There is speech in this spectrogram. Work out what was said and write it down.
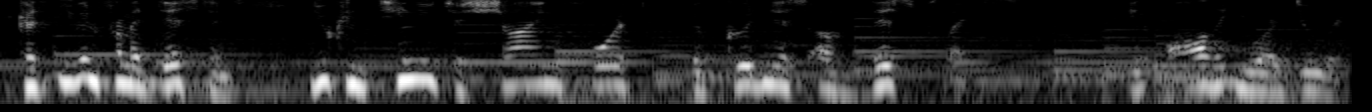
Because even from a distance, you continue to shine forth the goodness of this place in all that you are doing.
